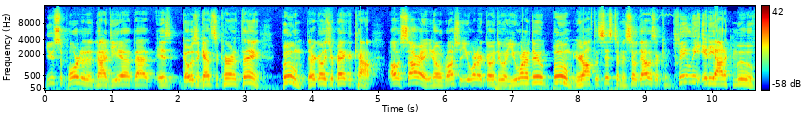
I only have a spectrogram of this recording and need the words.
you supported an idea that is goes against the current thing? Boom, there goes your bank account. Oh, sorry, you know, Russia, you want to go do what you want to do? Boom, you're off the system. And so that was a completely idiotic move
